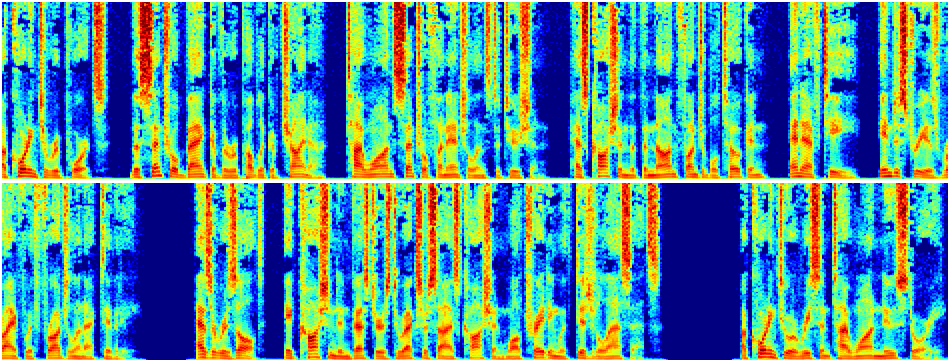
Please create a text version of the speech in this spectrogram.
According to reports, the Central Bank of the Republic of China, Taiwan's central financial institution, has cautioned that the non fungible token, NFT, industry is rife with fraudulent activity. As a result, it cautioned investors to exercise caution while trading with digital assets. According to a recent Taiwan news story,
